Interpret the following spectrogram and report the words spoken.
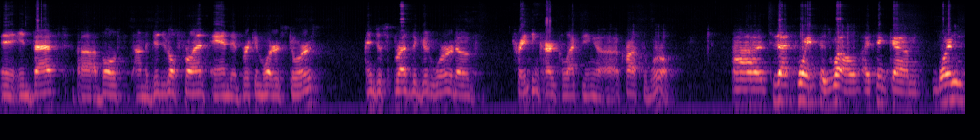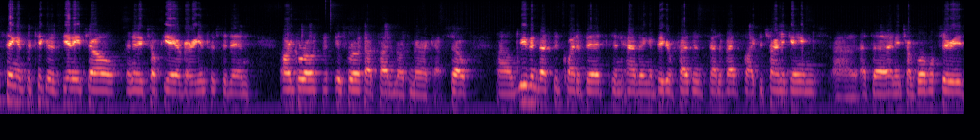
invest uh, both on the digital front and in brick and mortar stores, and just spread the good word of trading card collecting uh, across the world. Uh, to that point as well, I think um, one thing in particular that the NHL and NHLPA are very interested in our growth is growth outside of North America. So uh, we've invested quite a bit in having a bigger presence at events like the China Games, uh, at the NHL Global Series,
